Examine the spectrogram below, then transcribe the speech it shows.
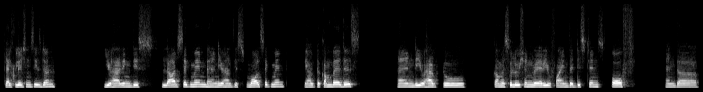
calculations is done. You're having this large segment and you have this small segment you have to compare this and you have to come a solution where you find the distance of and the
